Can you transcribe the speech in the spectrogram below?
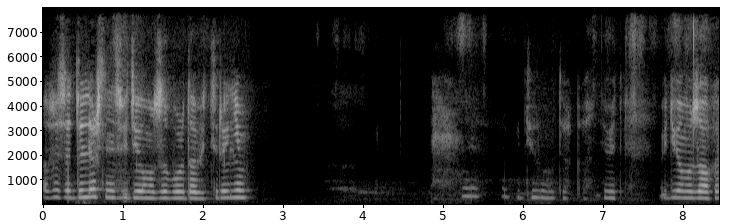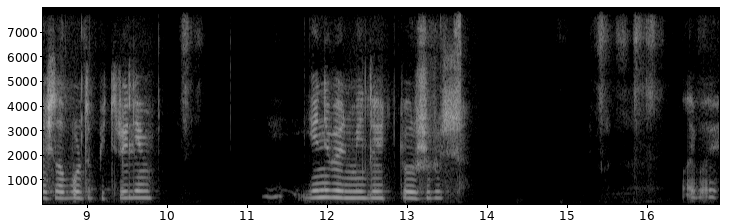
Arkadaşlar dilerseniz videomuzu burada bitirelim. Video bir dakika. Evet. Videomuzu arkadaşlar burada bitirelim. Yeni bölümüyle görüşürüz. Bay bay.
